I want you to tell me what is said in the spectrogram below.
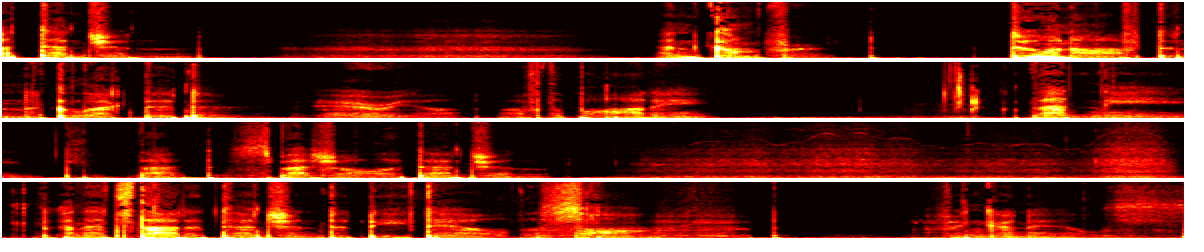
attention, and comfort to an often neglected area of the body that needs that special attention. And it's that attention to detail the soft fingernails,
